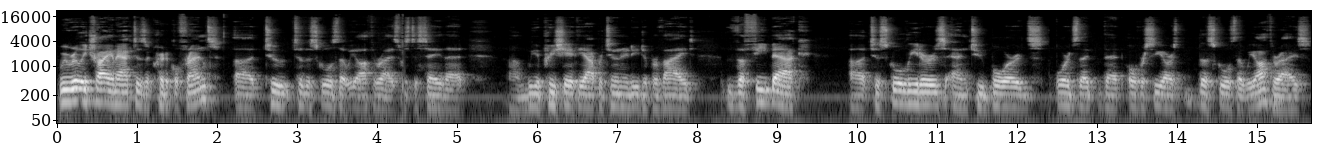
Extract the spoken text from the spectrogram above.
we really try and act as a critical friend uh, to, to the schools that we authorize, is to say that um, we appreciate the opportunity to provide the feedback uh, to school leaders and to boards, boards that, that oversee our, the schools that we authorize,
